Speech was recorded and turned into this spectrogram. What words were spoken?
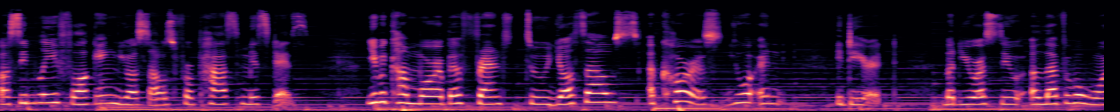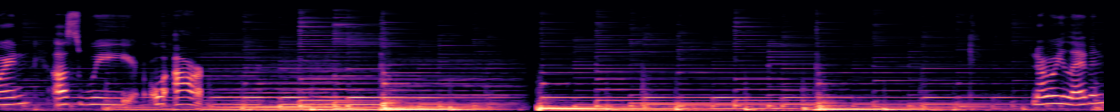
or simply flogging yourselves for past mistakes. You become more of a friend to yourselves. Of course, you are an idiot, but you are still a lovable one, as we all are. Number 11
